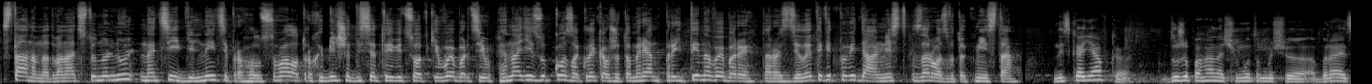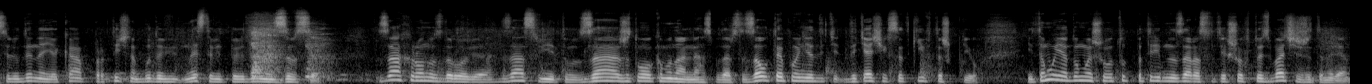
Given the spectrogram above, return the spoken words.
Станом на 12.00 на цій дільниці проголосувало трохи більше 10% виборців. Геннадій Зубко закликав житомирян прийти на вибори та розділити відповідальність за розвиток міста. Низька явка дуже погана. Чому? Тому що обирається людина, яка практично буде нести відповідальність за все За охорону здоров'я, за освіту, за житлово-комунальне господарство, за утеплення дитя- дитячих садків та шкіл. І тому я думаю, що тут потрібно зараз, от якщо хтось бачить житомирян,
